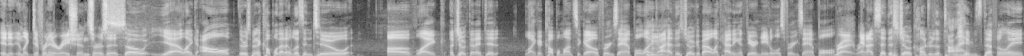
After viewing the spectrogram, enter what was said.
in in like different iterations or is it So yeah, like I'll. There's been a couple that I've listened to, of like a joke that I did like a couple months ago, for example. Like I had this joke about like having a fear of needles, for example. Mm-hmm. Right, right. And I've said this joke hundreds of times, definitely.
